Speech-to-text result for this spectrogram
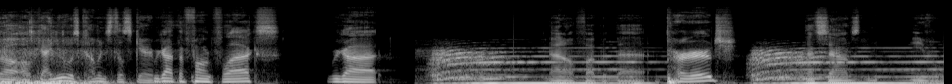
Oh, okay. I knew it was coming. Still scared we me. got the Funk Flex. We got I don't fuck with that. Purge. That sounds evil.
